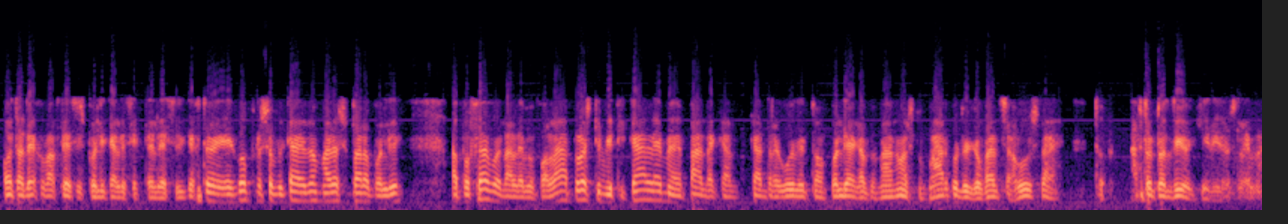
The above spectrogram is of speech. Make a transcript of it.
Όταν έχουμε αυτές τις πολύ καλές εκτελέσεις. Γι' αυτό εγώ προσωπικά εδώ μου αρέσει πάρα πολύ. Αποφεύγω να λέμε πολλά. Απλώς τιμητικά λέμε πάντα κάτι τραγούδι των πολύ αγαπημένων μας του Μάρκου, του Γιωβάνη Σαούστα. Το, αυτό το δύο κυρίως λέμε.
